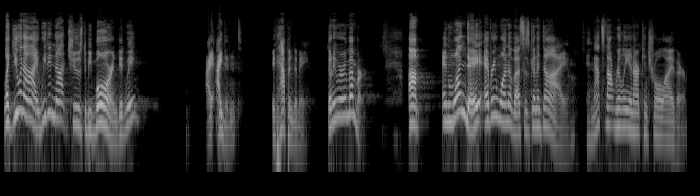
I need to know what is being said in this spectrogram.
Like you and I, we did not choose to be born, did we? I, I didn't. It happened to me. Don't even remember. Um, and one day, every one of us is going to die. And that's not really in our control either.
